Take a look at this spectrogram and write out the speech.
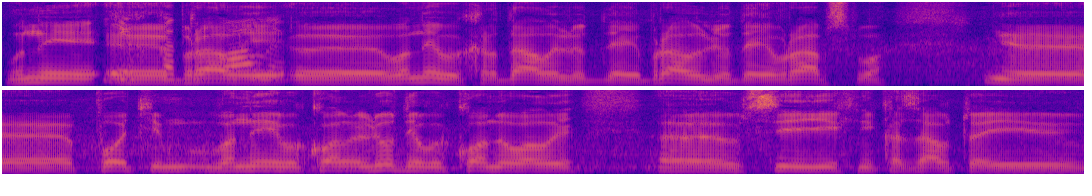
Вони е, брали, е, вони викрадали людей, брали людей в рабство. Е, Потім вони люди виконували е, всі їхні, казав той е,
